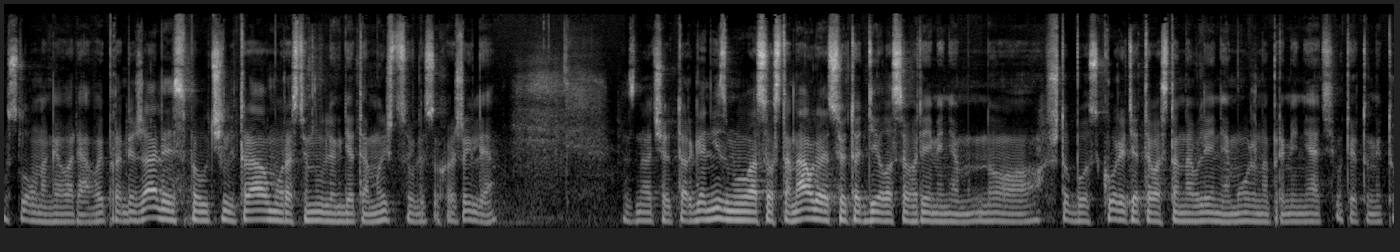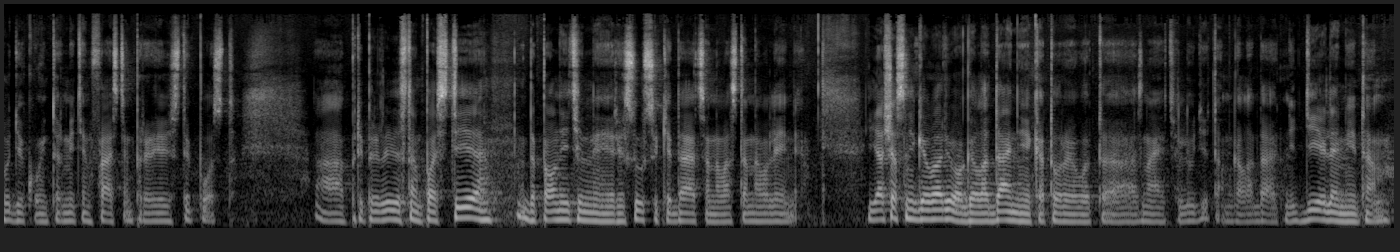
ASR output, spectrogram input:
условно говоря, вы пробежались, получили травму, растянули где-то мышцу или сухожилие. Значит, организм у вас восстанавливает все это дело со временем, но чтобы ускорить это восстановление, можно применять вот эту методику intermittent fasting, прерывистый пост. А при прерывистом посте дополнительные ресурсы кидаются на восстановление. Я сейчас не говорю о голодании, которые вот, а, знаете, люди там голодают неделями, там,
